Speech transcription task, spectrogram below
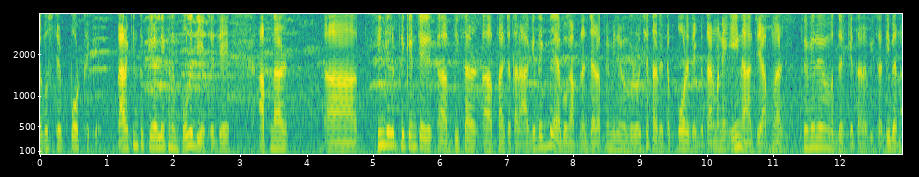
আগস্টের পর থেকে। তারা কিন্তু ক্লিয়ারলি এখানে বলে দিয়েছে যে আপনার সিঙ্গেল অ্যাপ্লিকেন্টের ভিসার ফাইলটা তারা আগে দেখবে এবং আপনার যারা ফ্যামিলি মেম্বার রয়েছে তাদের এটা পরে দেখবে। তার মানে এই না যে আপনার ফ্যামিলি মেম্বারদেরকে তারা ভিসা দিবে না।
